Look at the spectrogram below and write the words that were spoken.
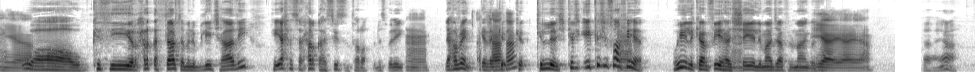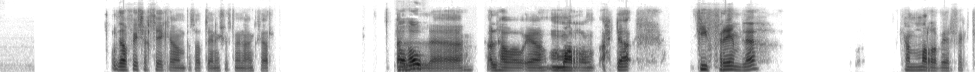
yeah wow كثير الحلقة الثالثة من بليتش هذه هي أحسن حلقة هال season ترى بالنسبة لي. لا حرفيا كذا؟ كل كل كل, كل, شيء صار. فيها وهي اللي كان فيها. الشيء اللي ما جاء في المانجا yeah yeah yeah آه yeah وذا في شخصية كمان انبسطت يعني شفت منها أكثر هو هو. ال- الهوا yeah مرة أحداث في frame له كان مرة perfect.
